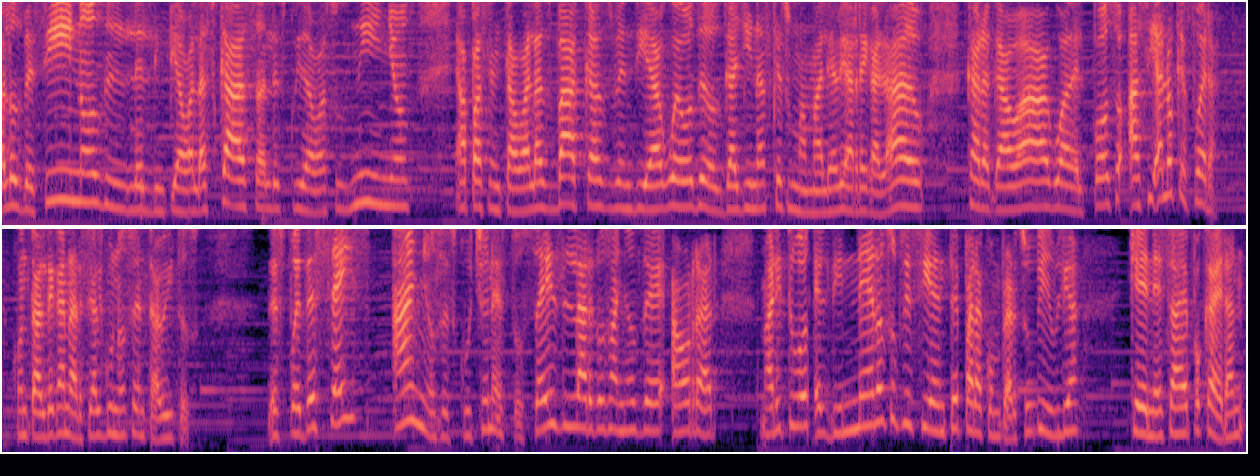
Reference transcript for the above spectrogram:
a los vecinos, les limpiaba las casas, les cuidaba a sus niños, apacentaba las vacas, vendía huevos de dos gallinas que su mamá le había regalado, cargaba agua del pozo, hacía lo que fuera, con tal de ganarse algunos centavitos. Después de seis años, escuchen esto, seis largos años de ahorrar, Mari tuvo el dinero suficiente para comprar su Biblia, que en esa época eran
